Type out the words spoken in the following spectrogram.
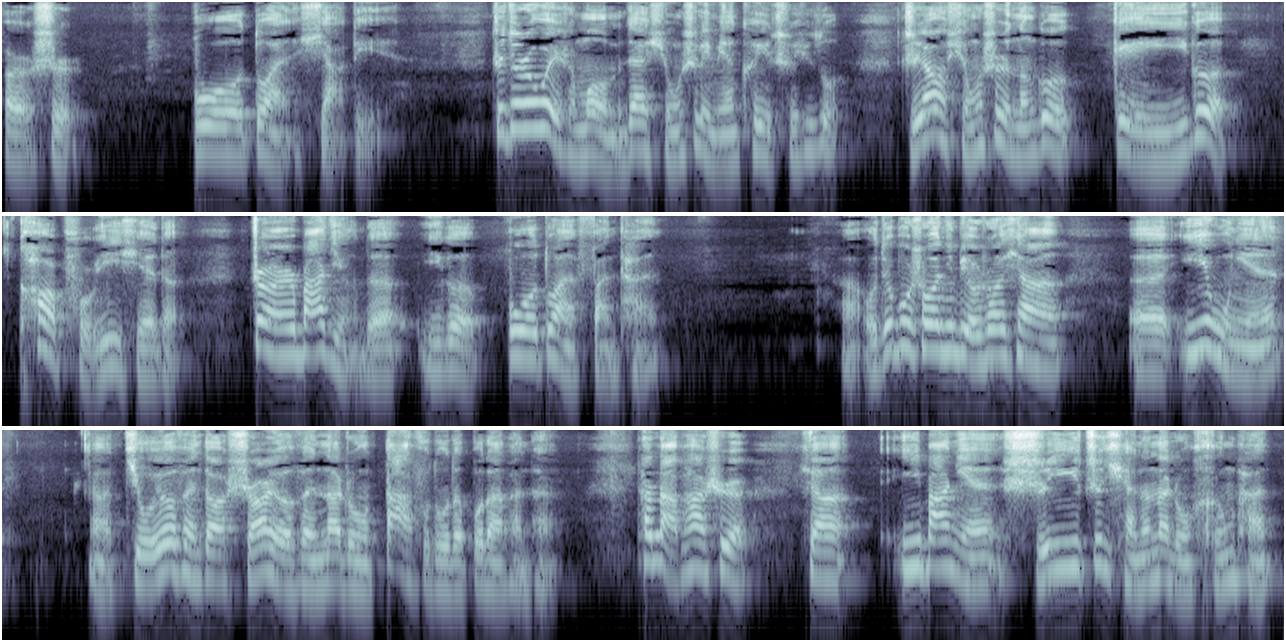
而是波段下跌。这就是为什么我们在熊市里面可以持续做，只要熊市能够给一个靠谱一些的、正儿八经的一个波段反弹。啊，我就不说你，比如说像呃一五年啊九月份到十二月份那种大幅度的波段反弹，它哪怕是像一八年十一之前的那种横盘，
